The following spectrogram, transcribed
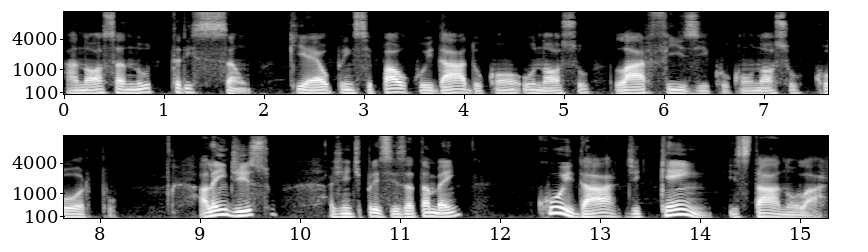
a nossa nutrição, que é o principal cuidado com o nosso lar físico, com o nosso corpo. Além disso, a gente precisa também cuidar de quem está no lar,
